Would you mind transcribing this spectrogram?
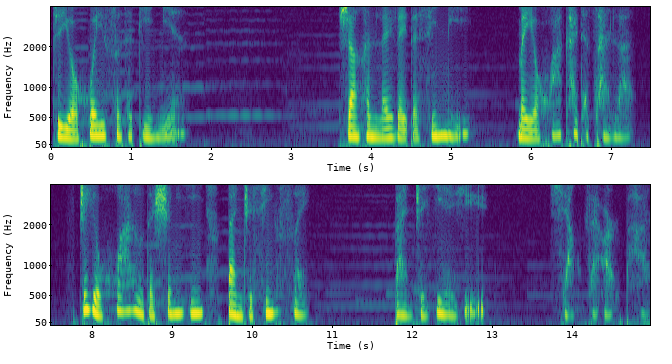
只有灰色的地面，伤痕累累的心里。没有花开的灿烂，只有花落的声音，伴着心碎，伴着夜雨，响在耳畔。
